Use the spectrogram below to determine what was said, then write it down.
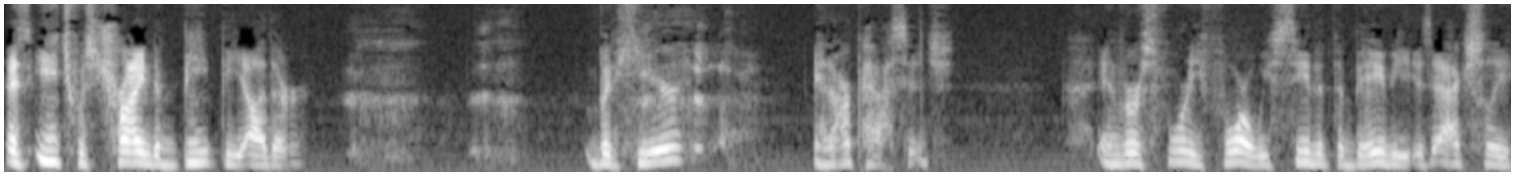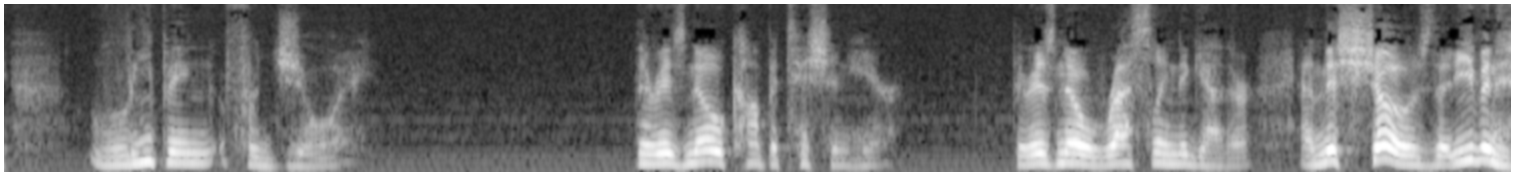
as each was trying to beat the other. But here, in our passage, in verse 44, we see that the baby is actually leaping for joy. There is no competition here. There is no wrestling together. And this shows that even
